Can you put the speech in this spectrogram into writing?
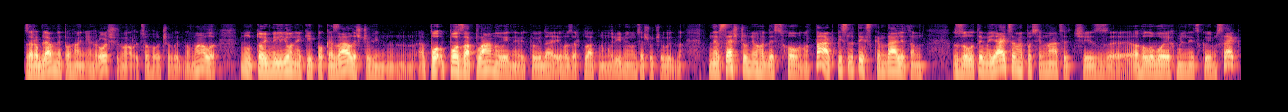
Заробляв непогані гроші, ну але цього очевидно мало. Ну, той мільйон, який показали, що він по, позаплановий, не відповідає його зарплатному рівню, ну це ж очевидно. Не все, що в нього десь сховано. Так, після тих скандалів там з золотими яйцями по 17 чи з е, головою Хмельницької МСЕК,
